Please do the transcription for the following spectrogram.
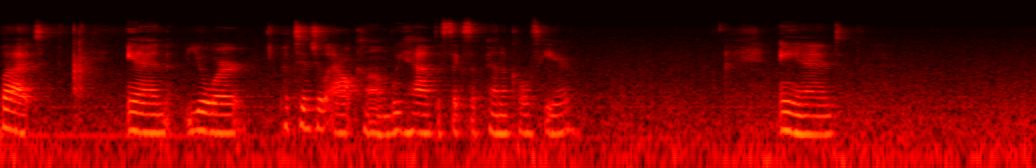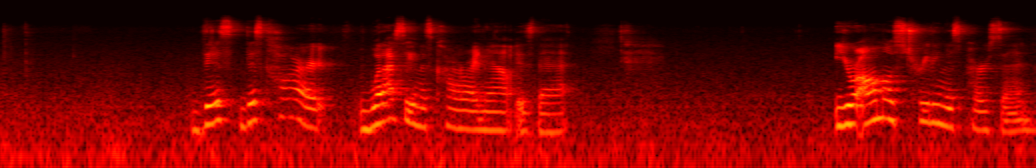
But in your potential outcome, we have the Six of Pentacles here. And this this card, what I see in this card right now is that you're almost treating this person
